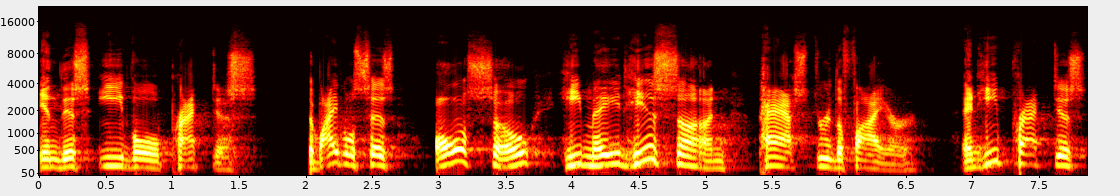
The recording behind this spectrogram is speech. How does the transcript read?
in this evil practice. The Bible says also he made his son pass through the fire. And he practiced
